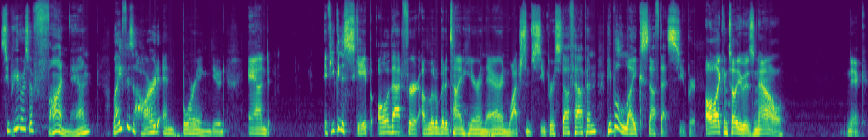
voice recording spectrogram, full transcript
superheroes are fun, man. Life is hard and boring, dude. And if you can escape all of that for a little bit of time here and there and watch some super stuff happen, people like stuff that's super. All I can tell you is now, Nick,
